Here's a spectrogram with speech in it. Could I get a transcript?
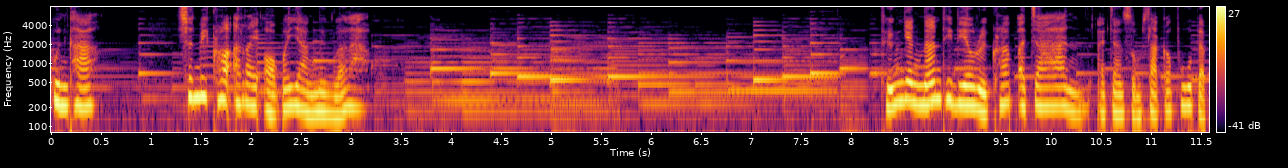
คุณคะ ฉันวิเคราะห์อะไรออกมาอย่างหนึ่งแล้วล่ะ ถึงอย่างนั้นทีเดียวหรือครับอาจารย์ อาจารย์สมศักดิ์ก็พูดแบบ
